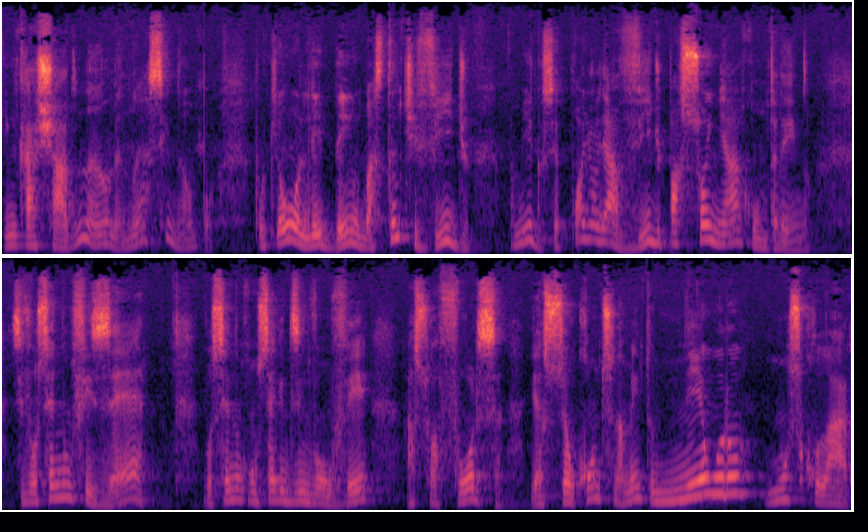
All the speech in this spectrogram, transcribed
encaixado. Não, né? não é assim não, pô. Porque eu olhei bem bastante vídeo Amigo, você pode olhar vídeo para sonhar com o treino. Se você não fizer, você não consegue desenvolver a sua força e o seu condicionamento neuromuscular.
